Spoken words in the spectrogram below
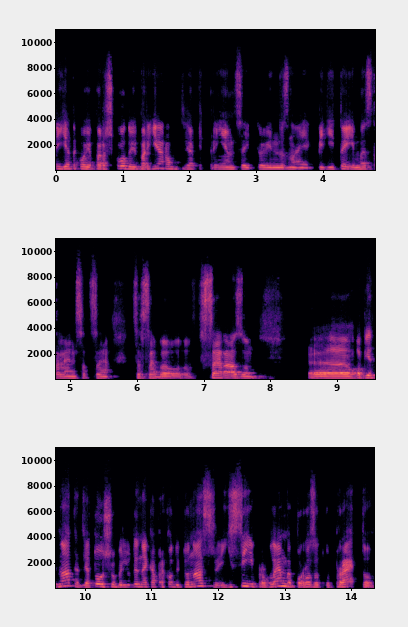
є такою перешкодою, бар'єром для підприємця, який він не знає, як підійти. І ми стараємося це, це в себе все разом об'єднати для того, щоб людина, яка приходить до нас, всі її проблеми по розвитку проекту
